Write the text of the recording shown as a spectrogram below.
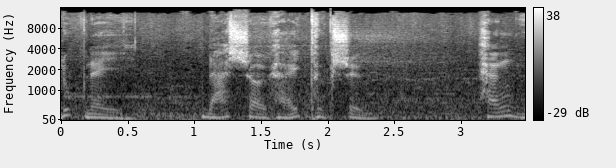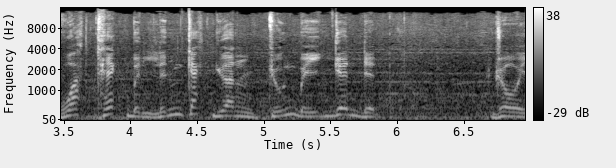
lúc này đã sợ hãi thực sự. Hắn quát thét binh lính các doanh chuẩn bị nghênh địch. Rồi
